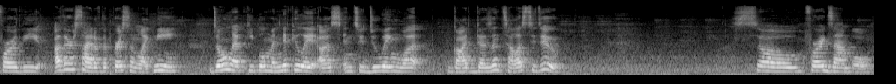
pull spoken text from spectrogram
for the other side of the person, like me, don't let people manipulate us into doing what God doesn't tell us to do. So, for example,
